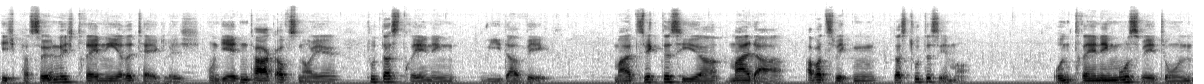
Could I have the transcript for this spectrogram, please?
Ich persönlich trainiere täglich und jeden Tag aufs Neue tut das Training wieder weh. Mal zwickt es hier, mal da, aber zwicken, das tut es immer. Und Training muss wehtun,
